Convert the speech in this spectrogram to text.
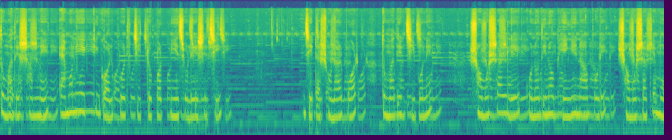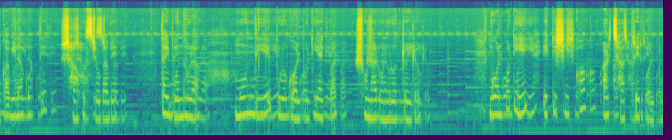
তোমাদের সামনে এমনই একটি গল্পের চিত্রপট নিয়ে চলে এসেছি। যেটা শোনার পর তোমাদের জীবনে সমস্যা এলে কোনোদিনও ভেঙে না পড়ে সমস্যাকে মোকাবিলা করতে সাহস যোগাবে। তাই বন্ধুরা, মন দিয়ে পুরো গল্পটি একবার শোনার অনুরোধ রইল। গল্পটি একটি শিক্ষক আর ছাত্রের গল্প।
